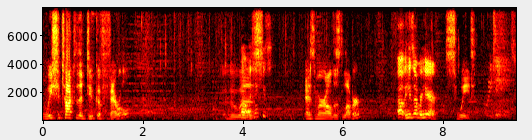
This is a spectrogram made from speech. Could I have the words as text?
we should talk to the Duke of Ferrol, who Oh, I think was he's. Esmeralda's lover. Oh, he's over here. Sweet. Greetings.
